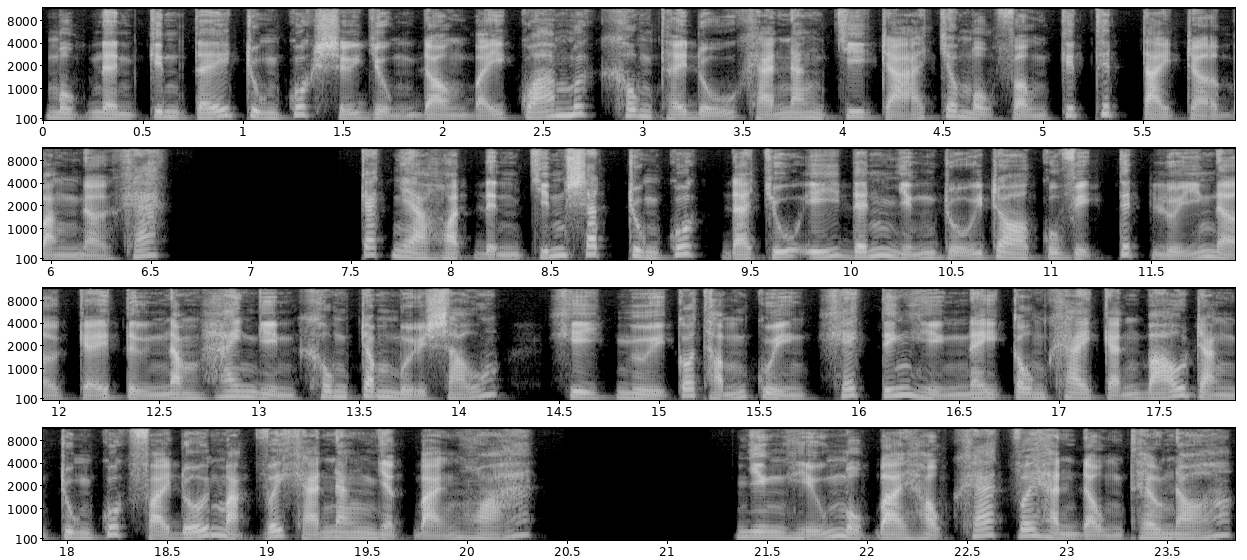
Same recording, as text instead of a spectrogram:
một nền kinh tế Trung Quốc sử dụng đòn bẩy quá mức không thể đủ khả năng chi trả cho một vòng kích thích tài trợ bằng nợ khác. Các nhà hoạch định chính sách Trung Quốc đã chú ý đến những rủi ro của việc tích lũy nợ kể từ năm 2016, khi người có thẩm quyền khét tiếng hiện nay công khai cảnh báo rằng Trung Quốc phải đối mặt với khả năng Nhật Bản hóa. Nhưng hiểu một bài học khác với hành động theo nó.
